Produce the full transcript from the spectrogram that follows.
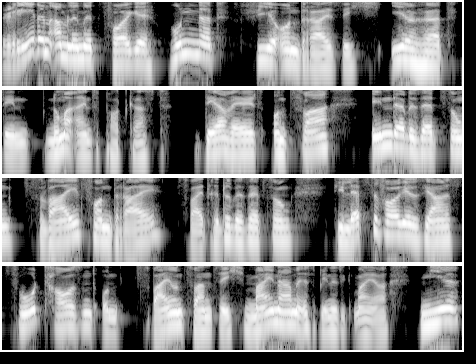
Reden am Limit, Folge 134. Ihr hört den Nummer 1 Podcast der Welt und zwar in der Besetzung zwei von drei, zwei Drittel Besetzung. Die letzte Folge des Jahres 2022. Mein Name ist Benedikt Meyer. Mir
